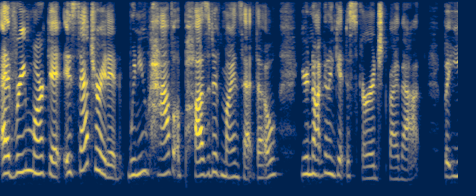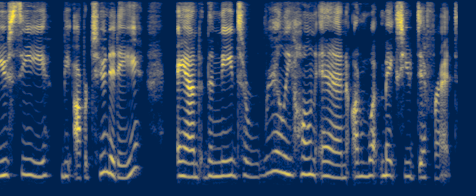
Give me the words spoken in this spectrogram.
Every market is saturated. When you have a positive mindset, though, you're not going to get discouraged by that, but you see the opportunity and the need to really hone in on what makes you different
